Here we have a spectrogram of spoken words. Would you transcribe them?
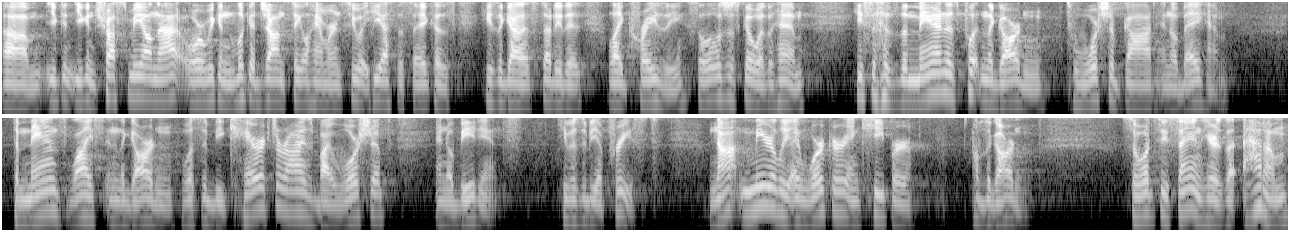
um, you, can, you can trust me on that, or we can look at John Sailhamer and see what he has to say, because he's the guy that studied it like crazy. So let's just go with him. He says, The man is put in the garden to worship God and obey him. The man's life in the garden was to be characterized by worship and obedience. He was to be a priest, not merely a worker and keeper of the garden. So, what's he saying here is that Adam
